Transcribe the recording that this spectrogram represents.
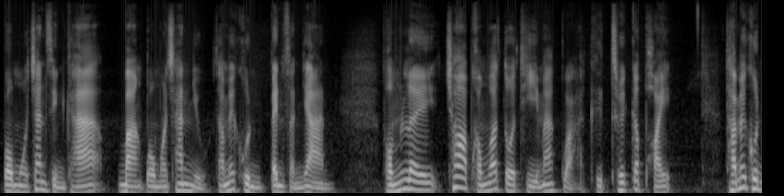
โปรโมชั่นสินค้า บางโปรโมชั่นอยู่ทำให้คุณเป็นสัญญาณ ผมเลยชอบคำว่าตัว T มากกว่า คือ trigger point ทำให้คุณ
